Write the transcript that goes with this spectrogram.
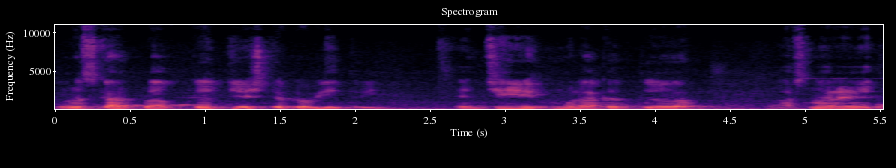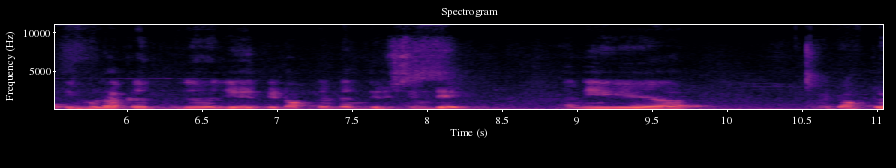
पुरस्कार प्राप्त ज्येष्ठ कवयित्री यांची मुलाखत असणार आहे. ती मुलाखत जी आहे ती डॉक्टर रणधीर शिंदे आणि डॉक्टर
